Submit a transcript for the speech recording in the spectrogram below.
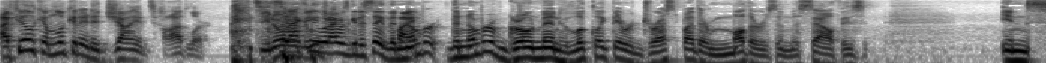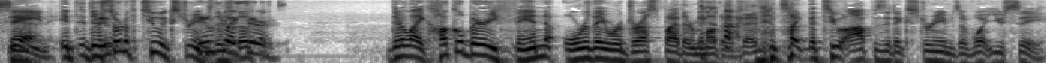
I feel like I'm looking at a giant toddler. You know exactly what I mean? was going to say. The Like- number the number of grown men who look like they were dressed by their mothers in the South is insane. Yeah. It, there's It- sort of two extremes. There's like those- they're they're like Huckleberry Finn, or they were dressed by their mother. it's like the two opposite extremes of what you see.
